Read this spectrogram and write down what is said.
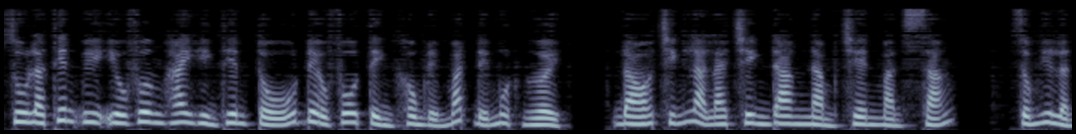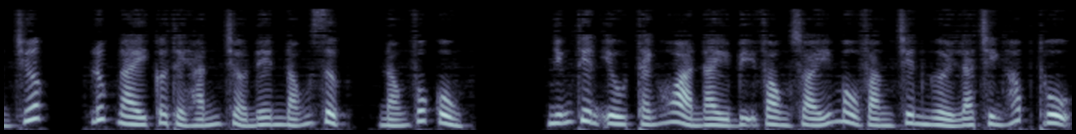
dù là thiên uy yêu vương hay hình thiên tố đều vô tình không để mắt đến một người, đó chính là La Trinh đang nằm trên màn sáng. Giống như lần trước, lúc này cơ thể hắn trở nên nóng rực, nóng vô cùng. Những thiên yêu thánh hỏa này bị vòng xoáy màu vàng trên người La Trinh hấp thụ,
